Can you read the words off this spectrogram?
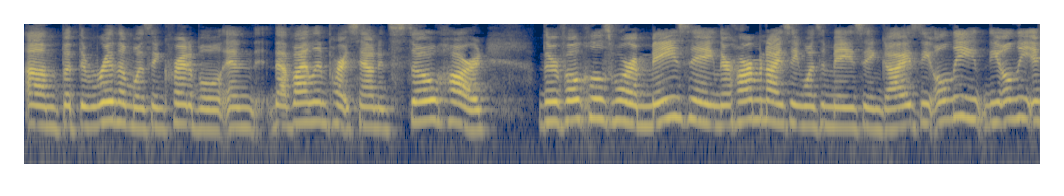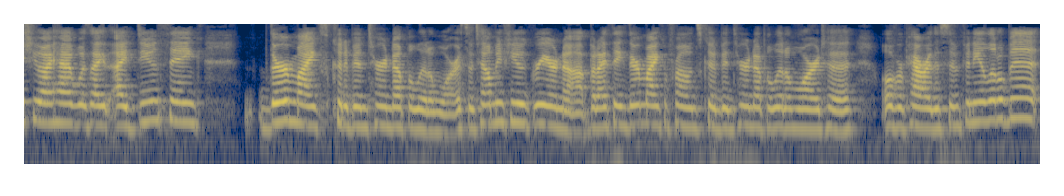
Um, but the rhythm was incredible and that violin part sounded so hard. Their vocals were amazing. Their harmonizing was amazing, guys. The only the only issue I had was I I do think their mics could have been turned up a little more. So tell me if you agree or not. But I think their microphones could have been turned up a little more to overpower the symphony a little bit.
